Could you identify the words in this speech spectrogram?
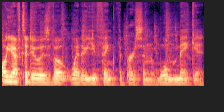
All you have to do is vote whether you think the person will make it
